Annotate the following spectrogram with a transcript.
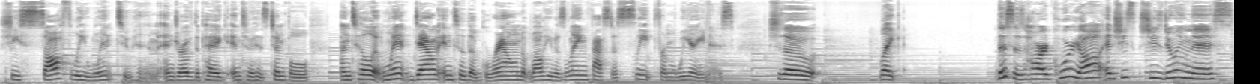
she softly went to him and drove the peg into his temple until it went down into the ground while he was laying fast asleep from weariness. So, like, this is hardcore, y'all. And she's she's doing this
